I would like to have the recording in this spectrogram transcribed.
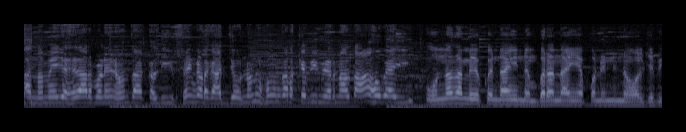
ਆ ਨਵੇਂ ਜਥੇਦਾਰ ਬਣੇ ਨੇ ਤਾਂ ਕੁਲਦੀਪ ਸਿੰਘ ਅੜਗੱਜ ਉਹਨਾਂ ਨੂੰ ਫੋਨ ਕਰਕੇ ਵੀ ਮੇਰੇ ਨਾਲ ਤਾਂ ਆ ਹੋ ਗਿਆ ਜੀ। ਉਹਨਾਂ ਦਾ ਮੇਰੇ ਕੋਲ ਨਾ ਹੀ ਨੰਬਰ ਆ ਨਾ ਹੀ ਆਪਾਂ ਨੂੰ ਇੰਨੀ ਨੌਲੇਜ ਵੀ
